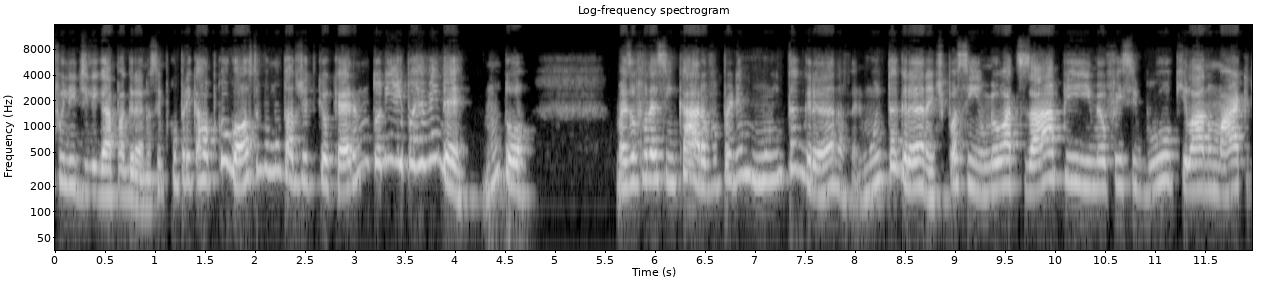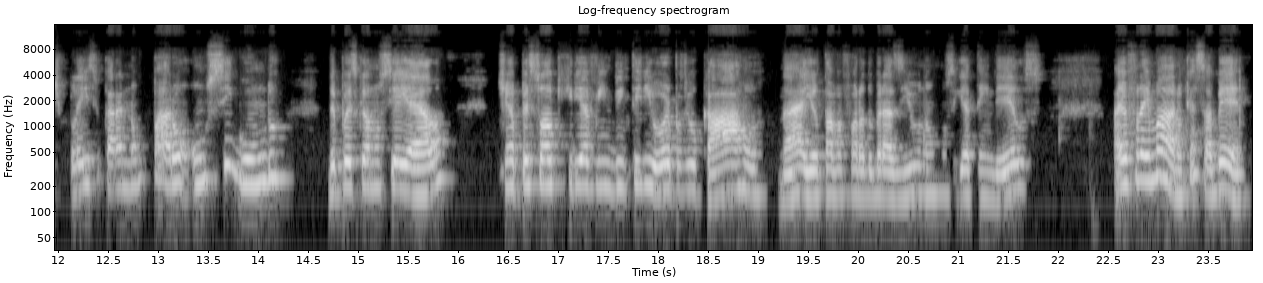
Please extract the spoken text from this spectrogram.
fui de ligar pra grana. Eu sempre comprei carro porque eu gosto, vou montar do jeito que eu quero. Eu não tô nem aí pra revender. Não tô. Mas eu falei assim, cara, eu vou perder muita grana, velho, muita grana. E, tipo assim, o meu WhatsApp e meu Facebook lá no Marketplace, o cara não parou um segundo depois que eu anunciei ela. Tinha pessoal que queria vir do interior para ver o carro, né? E eu tava fora do Brasil, não conseguia atendê-los. Aí eu falei, mano, quer saber?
